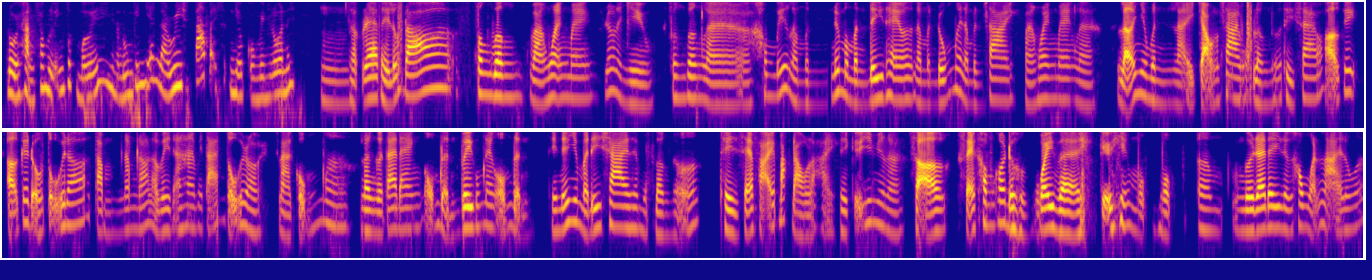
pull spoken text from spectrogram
đổi hẳn sang một lĩnh vực mới nó đúng cái nghĩa là restart lại sự nghiệp của mình luôn ấy. Ừ, thật ra thì lúc đó phân vân và hoang mang rất là nhiều vân vân là không biết là mình, nếu mà mình đi theo là mình đúng hay là mình sai. Mà hoang mang là lỡ như mình lại chọn sai một lần nữa thì sao? Ở cái ở cái độ tuổi đó, tầm năm đó là Vi đã 28 tuổi rồi, là cũng ờ, là người ta đang ổn định Vi cũng đang ổn định. Thì nếu như mà đi sai thêm một lần nữa thì sẽ phải bắt đầu lại. Thì, kiểu, giống như là sợ sẽ không có đường quay về, kiểu như một một uh, người ra đi là không ngoảnh lại luôn á.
